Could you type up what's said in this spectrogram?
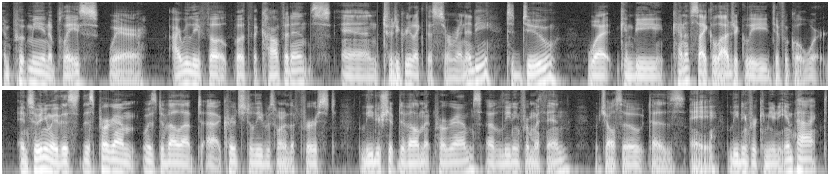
and put me in a place where I really felt both the confidence and to a degree like the serenity to do what can be kind of psychologically difficult work. And so, anyway, this this program was developed. Uh, Courage to Lead was one of the first leadership development programs of Leading from Within, which also does a Leading for Community Impact,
